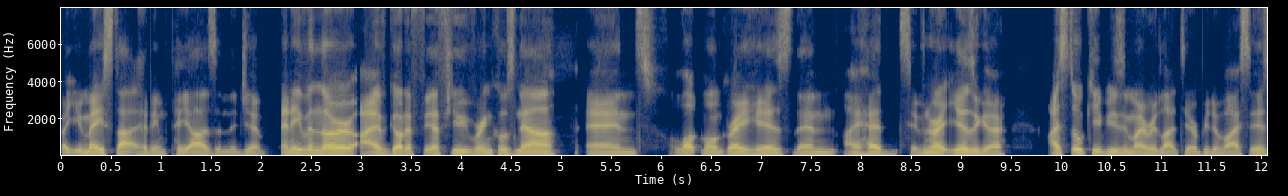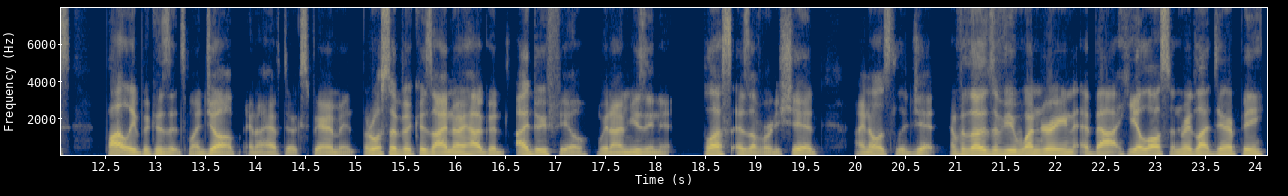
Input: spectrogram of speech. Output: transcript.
but you may start hitting PRs in the gym. And even though I've got a fair few wrinkles now and a lot more gray hairs than I had seven or eight years ago, I still keep using my red light therapy devices partly because it's my job and I have to experiment, but also because I know how good I do feel when I'm using it. Plus, as I've already shared, I know it's legit. And for those of you wondering about hair loss and red light therapy,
